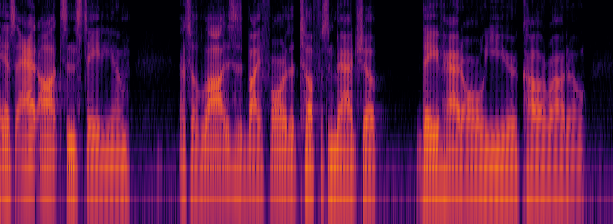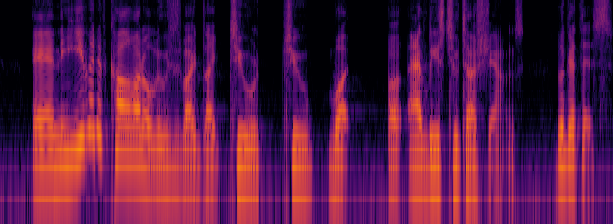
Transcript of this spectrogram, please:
it's at Autzen Stadium. That's a lot. This is by far the toughest matchup they've had all year, Colorado. And even if Colorado loses by like two or two, what, uh, at least two touchdowns, look at this.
